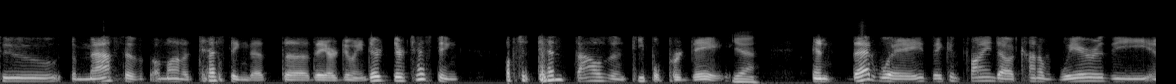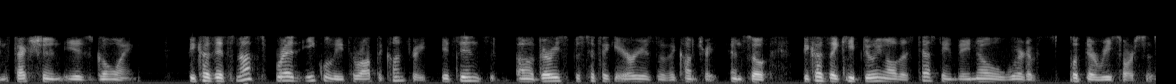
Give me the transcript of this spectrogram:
to the massive amount of testing that uh, they are doing. They're they're testing up to ten thousand people per day, Yeah. and that way they can find out kind of where the infection is going, because it's not spread equally throughout the country. It's in uh, very specific areas of the country, and so because they keep doing all this testing, they know where to put their resources.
